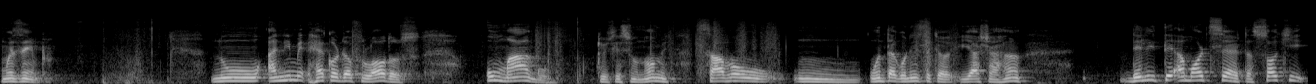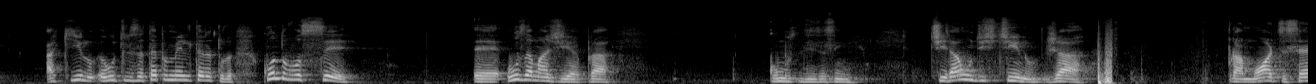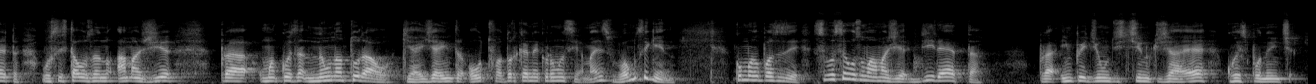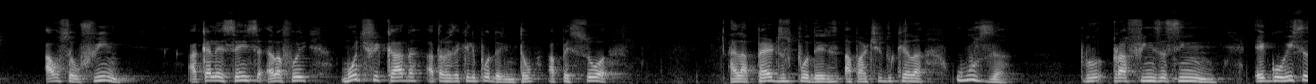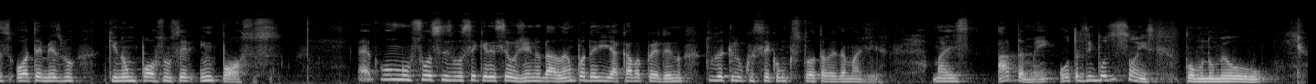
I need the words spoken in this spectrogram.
Um exemplo. No anime Record of Lodoss, um mago, que eu esqueci o nome, salva o, um, o antagonista que é o Yashahan dele ter a morte certa. Só que aquilo eu utilizo até para minha literatura. Quando você é, usa a magia para, como diz assim, tirar um destino já para a morte certa, você está usando a magia para uma coisa não natural, que aí já entra outro fator que é a necromancia. Mas vamos seguindo. Como eu posso dizer? Se você usa uma magia direta para impedir um destino que já é correspondente ao seu fim, aquela essência ela foi modificada através daquele poder. Então a pessoa ela perde os poderes a partir do que ela usa para fins assim egoístas ou até mesmo que não possam ser impostos. É como se fosse você querer ser o gênio da lâmpada e acaba perdendo tudo aquilo que você conquistou através da magia. Mas há também outras imposições, como no meu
